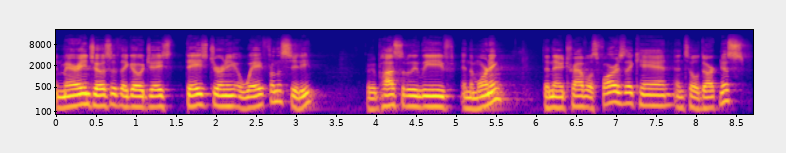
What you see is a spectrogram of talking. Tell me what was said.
And Mary and Joseph, they go a day's journey away from the city. They would possibly leave in the morning. Then they travel as far as they can until darkness.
